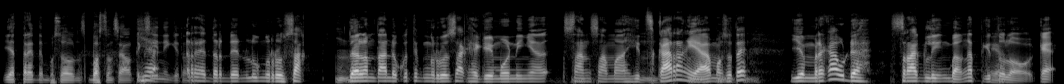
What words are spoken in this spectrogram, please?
ya trade Boston, Boston Celtics Ya, ini gitu. rather than lu ngerusak dalam tanda kutip ngerusak hegemoninya Sun sama Heat sekarang ya, maksudnya ya mereka udah struggling banget gitu Iya. loh. Kayak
